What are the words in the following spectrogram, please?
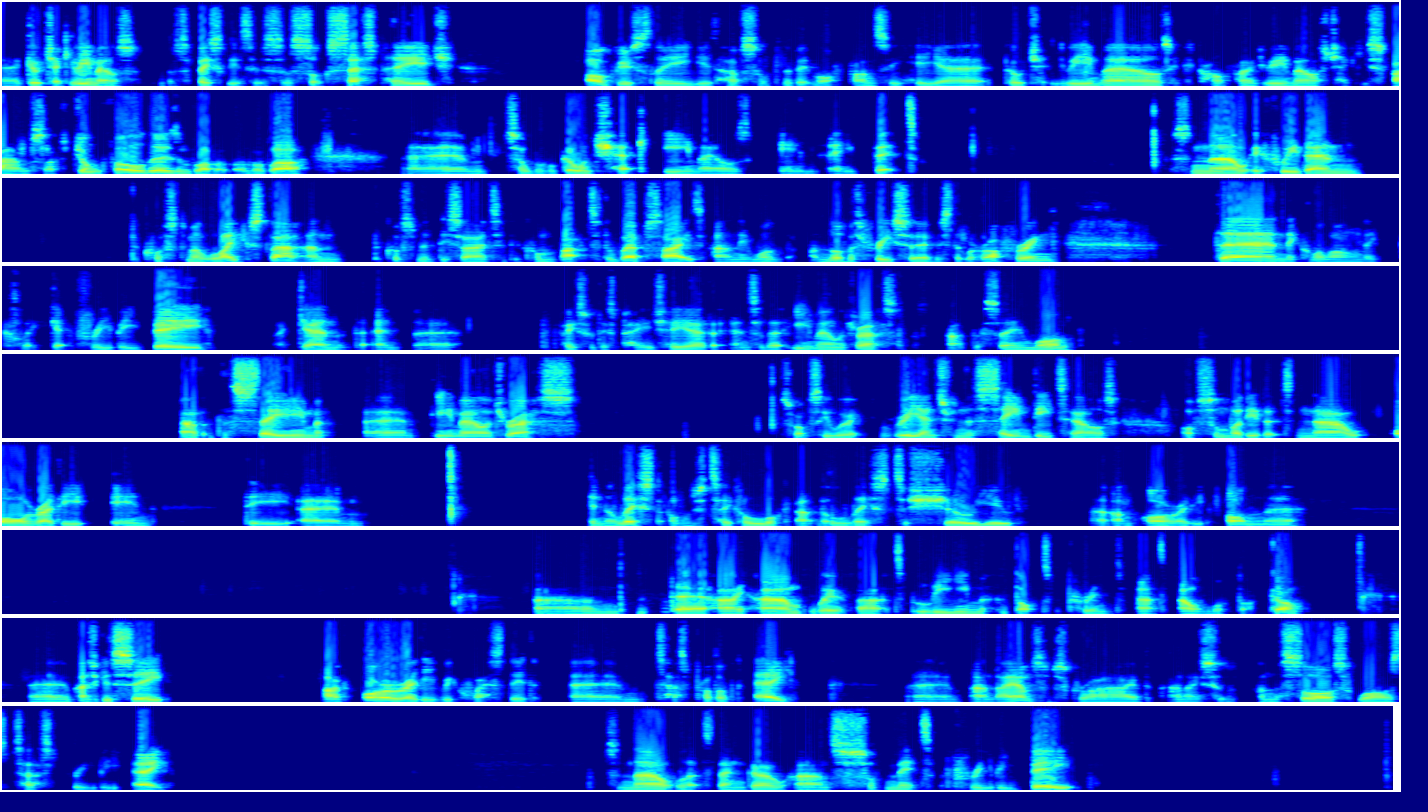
uh, go check your emails. So basically, it's a success page. Obviously, you'd have something a bit more fancy here. Go check your emails. If you can't find your emails, check your spam slash junk folders and blah, blah, blah, blah, blah. Um, so we'll go and check emails in a bit. So now if we then, the customer likes that and the customer decides to come back to the website and they want another free service that we're offering, then they come along, they click get freebie B. Again, the uh, face with this page here, they enter their email address, add the same one. Add the same um, email address. So obviously we're re-entering the same details of somebody that's now already in the um, in the list. I'll just take a look at the list to show you I'm already on there. And there I am with that leam.print at outlook.com. Um, as you can see, I've already requested um, test product A um, and I am subscribed and I and the source was test freebie A. So now let's then go and submit freebie B.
